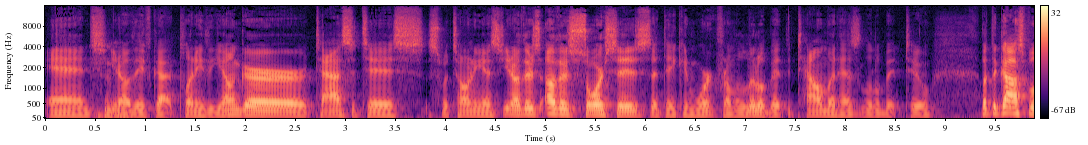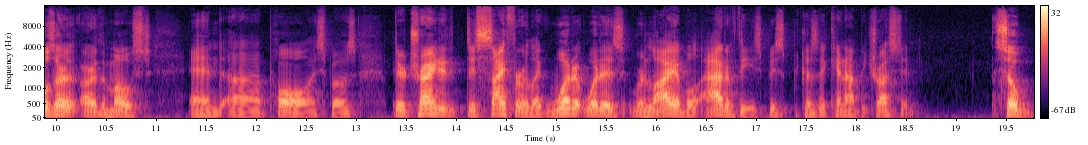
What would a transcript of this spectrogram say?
And, mm-hmm. you know, they've got Pliny the Younger, Tacitus, Suetonius. You know, there's other sources that they can work from a little bit. The Talmud has a little bit too. But the Gospels are, are the most and uh, Paul, I suppose. They're trying to decipher like what what is reliable out of these because they cannot be trusted. So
